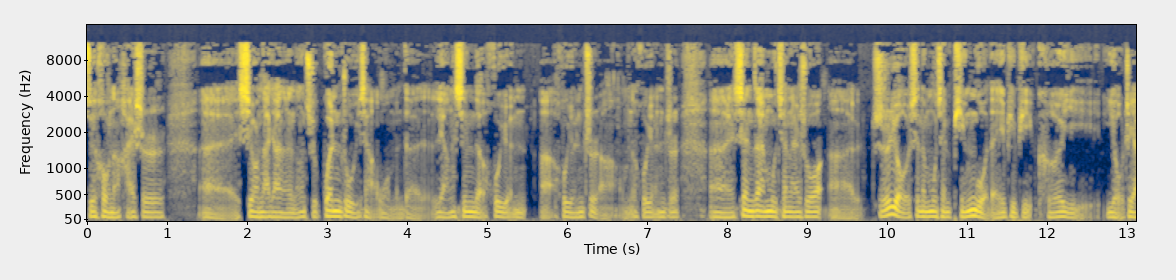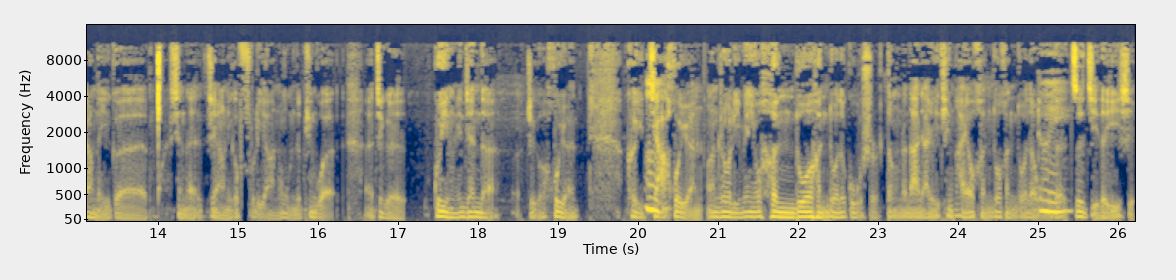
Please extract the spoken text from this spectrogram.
最后呢，还是呃希望大家呢能去关注一下我们的良心的会员啊会员制啊，我们的会员制。呃，现在目前来说，呃，只有现在目前苹果的 APP 可以有这样的一个现在这样的一个福利啊。那我们的苹果呃这个归隐人间的。这个会员可以加会员，完之后里面有很多很多的故事等着大家去听，还有很多很多的我们的自己的一些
